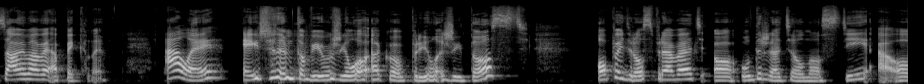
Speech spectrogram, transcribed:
zaujímavé a pekné. Ale H&M to využilo ako príležitosť opäť rozprávať o udržateľnosti a o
